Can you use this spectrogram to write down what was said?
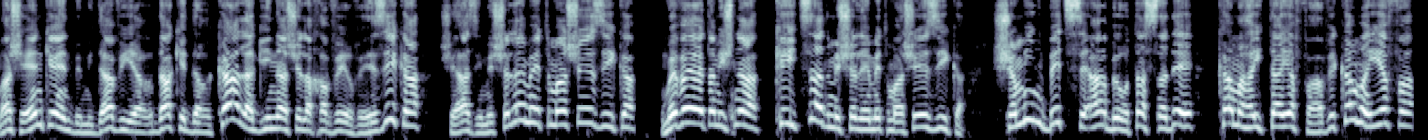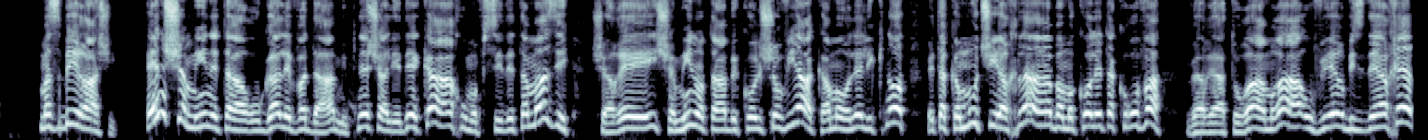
מה שאין כן, במידה והיא ירדה כדרכה לגינה של החבר והזיקה, שאז היא משלמת מה שהזיקה. הוא מבאר את המשנה, כיצד משלמת מה שהזיקה. שמין בית שאה באותה שדה, כמה הייתה יפה וכמה היא יפה. מסביר רש"י, אין שמין את הערוגה לבדה, מפני שעל ידי כך הוא מפסיד את המזיק, שהרי שמין אותה בכל שוויה, כמה עולה לקנות את הכמות שהיא אכלה במכולת הקרובה. והרי התורה אמרה, וביער בשדה אחר,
